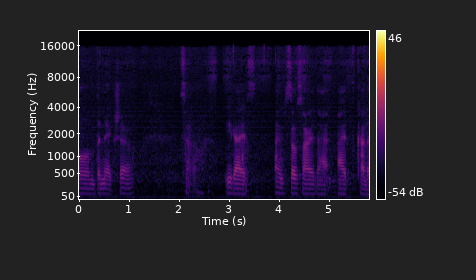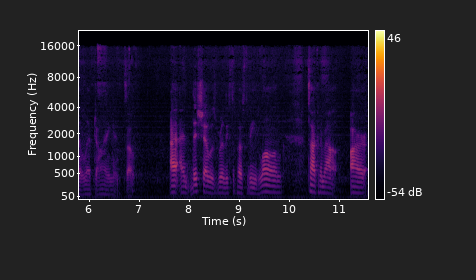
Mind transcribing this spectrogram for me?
on the next show. So you guys, I'm so sorry that I've kind of left y'all hanging. So I, I, this show was really supposed to be long, talking about our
